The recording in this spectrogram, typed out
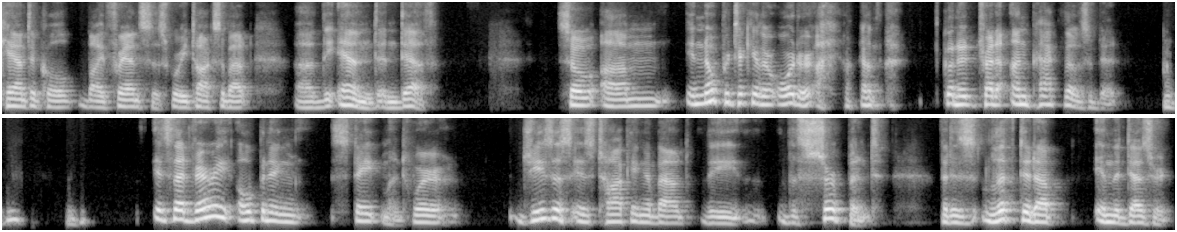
canticle by Francis, where he talks about uh, the end and death. So, um, in no particular order, I'm going to try to unpack those a bit. Mm-hmm. Mm-hmm. It's that very opening statement where Jesus is talking about the the serpent that is lifted up in the desert.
